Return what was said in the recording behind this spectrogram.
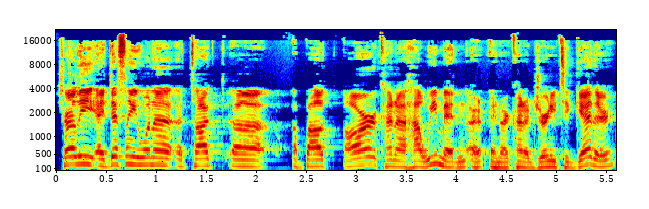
Charlie, I definitely want to uh, talk uh, about our kind of how we met and our, our, kind of journey together,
